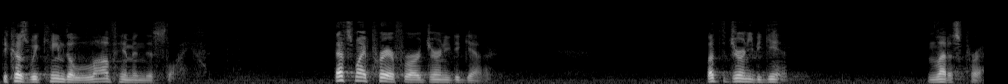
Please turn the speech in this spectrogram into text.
because we came to love him in this life. That's my prayer for our journey together. Let the journey begin. And let us pray.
